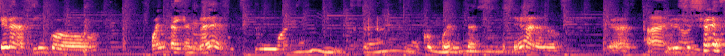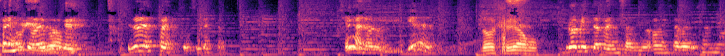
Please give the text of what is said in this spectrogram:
llegan a cinco cuentas en redes. Cinco cuentas, ¿llegan o no? Llegan. Ah, no, yo, les presto, ¿eh? Porque yo les presto, yo les presto. ¿Llegan o no? ¿Tienen? No llegamos. Romy está pensando, Romy está pensando.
